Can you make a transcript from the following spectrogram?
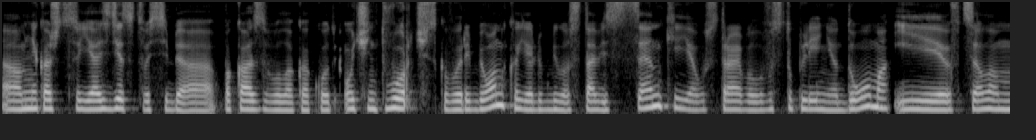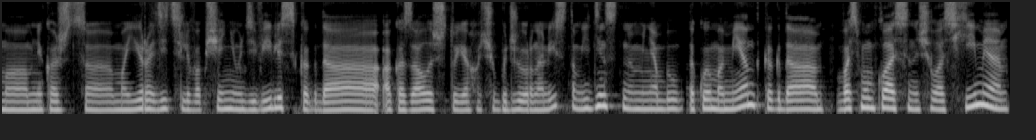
А, мне кажется, я с детства себя показывала как вот очень творческого ребенка. Я любила ставить сценки, я устраивала выступления дома. И в целом, а, мне кажется, мои родители вообще не удивились, когда оказалось, что я хочу быть журналистом. Единственный у меня был такой момент, когда в восьмом классе началась химия,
